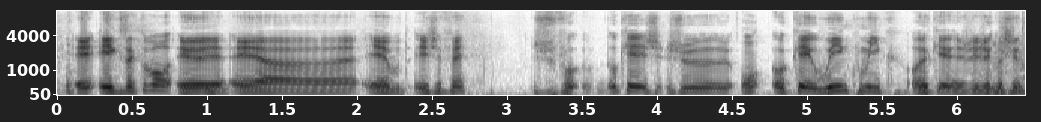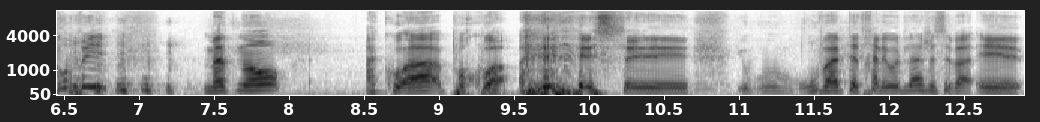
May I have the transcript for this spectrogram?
Et, exactement. Et, et, euh, et, et j'ai fait. Je, ok, je, je- on- ok, wink wink. Ok, j'ai compris. Maintenant, à quoi, pourquoi? C'est, on va peut-être aller au-delà, je sais pas. Et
